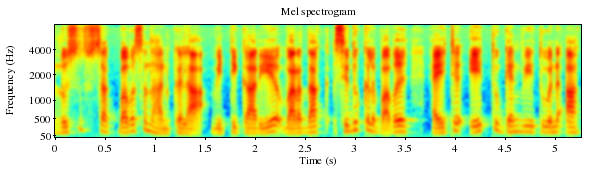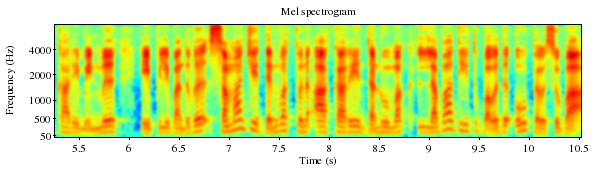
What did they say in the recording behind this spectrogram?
නුසුදුසක් බව සඳහන් කළා. විත්තිකාරිය වරදක් සිදු කළ බව ඇයට ඒත්තු ගැන්විය යුතු වන ආකාරය මෙන්ම ඒ පිළිබඳව සමාජයේ දැනුවත් වන ආකාරයේ දඬුවමක් ලබා දිය යුතු බවද ඔහු පැවසුවා.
